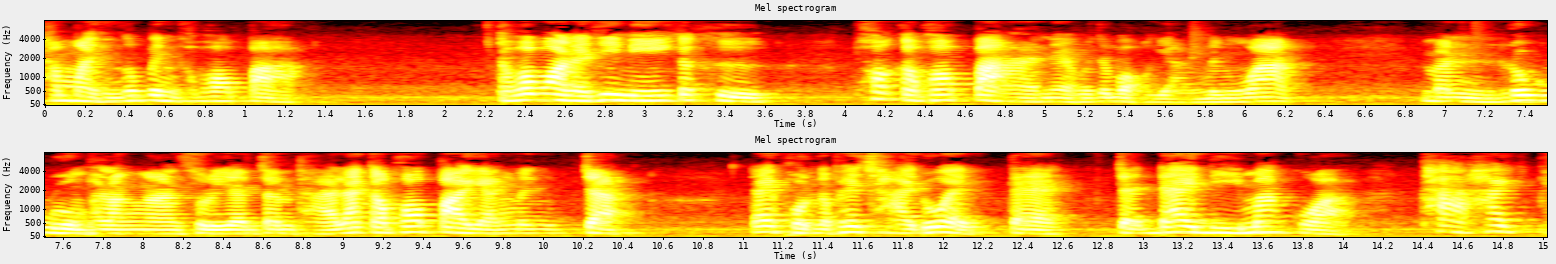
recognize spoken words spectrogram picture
ทำไมถึงต้องเป็นกระเพาะปลากระเพาะปลาในที่นี้ก็คือพราะกระเพาะปลาเนี่ยผมจะบอกอย่างหนึ่งว่า มันรวบรวมพลังงานสุริยันจันทราและกระเพาะปลาอย่างหนึ่งจะได้ผลกับเพศชายด้วย แต่จะได้ดีมากกว่า ถ้าให้เพ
